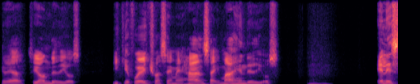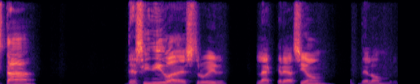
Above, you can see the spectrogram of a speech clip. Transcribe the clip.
creación de Dios y que fue hecho a semejanza, imagen de Dios. Él está decidido a destruir la creación del hombre,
